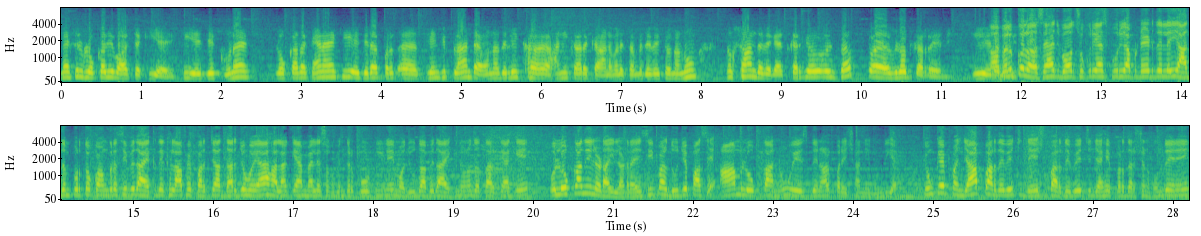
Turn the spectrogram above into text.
ਮੈਂ ਸਿਰਫ ਲੋਕਾਂ ਦੀ ਆਵਾਜ਼ ਚੱਕੀ ਹੈ ਕਿ ਇਹ ਜੇ ਗੁਨਾਹ ਹੈ ਲੋਕਾਂ ਦਾ ਕਹਿਣਾ ਹੈ ਕਿ ਇਹ ਜਿਹੜਾ ਸੀਐਨਜੀ ਪਲਾਂਟ ਹੈ ਉਹਨਾਂ ਦੇ ਲਈ ਹਾਨੀਕਾਰਕ ਆਉਣ ਵਾਲੇ ਸਮੇਂ ਦੇ ਵਿੱਚ ਉਹਨਾਂ ਨੂੰ ਨੁਕਸਾਨ ਦੇਵੇਗਾ ਇਸ ਕਰਕੇ ਉਹ ਇਸ ਦਾ ਵਿਰੋਧ ਕਰ ਰਹੇ ਨੇ। ਜੀ ਬਿਲਕੁਲ ਸਹਿਜ ਬਹੁਤ ਸ਼ੁਕਰੀਆ ਇਸ ਪੂਰੀ ਅਪਡੇਟ ਦੇ ਲਈ। ਆਦਮਪੁਰ ਤੋਂ ਕਾਂਗਰਸੀ ਵਿਧਾਇਕ ਦੇ ਖਿਲਾਫ ਇਹ ਪਰਚਾ ਦਰਜ ਹੋਇਆ। ਹਾਲਾਂਕਿ ਐਮਐਲਏ ਸੁਖਵਿੰਦਰ ਕੋਟਲੀ ਨੇ ਮੌਜੂਦਾ ਵਿਧਾਇਕ ਨੇ ਉਹਨਾਂ ਦਾ ਤਰਕ ਹੈ ਕਿ ਉਹ ਲੋਕਾਂ ਦੀ ਲੜਾਈ ਲੜ ਰਹੇ ਸੀ ਪਰ ਦੂਜੇ ਪਾਸੇ ਆਮ ਲੋਕਾਂ ਨੂੰ ਇਸ ਦੇ ਨਾਲ ਪਰੇਸ਼ਾਨੀ ਹੁੰਦੀ ਹੈ। ਕਿਉਂਕਿ ਪੰਜਾਬ ਭਰ ਦੇ ਵਿੱਚ ਦੇਸ਼ ਭਰ ਦੇ ਵਿੱਚ ਜਿਹੇ ਪ੍ਰਦਰਸ਼ਨ ਹੁੰਦੇ ਨੇ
